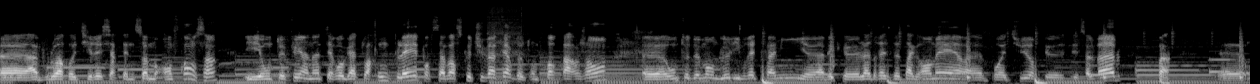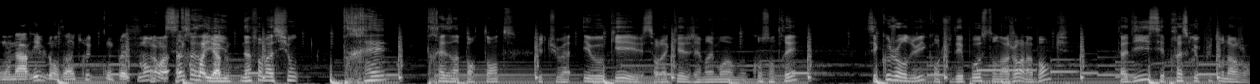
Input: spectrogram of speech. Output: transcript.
euh, à vouloir retirer certaines sommes en France. hein. et on te fait un interrogatoire complet pour savoir ce que tu vas faire de ton propre argent. Euh, on te demande le livret de famille avec l'adresse de ta grand-mère pour être sûr que tu es solvable. Enfin, euh, on arrive dans un truc complètement Alors, euh, c'est très- il y a incroyable. une information très très importante que tu vas évoquer et sur laquelle j'aimerais moi me concentrer. C'est qu'aujourd'hui, quand tu déposes ton argent à la banque, t'as dit c'est presque plus ton argent.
